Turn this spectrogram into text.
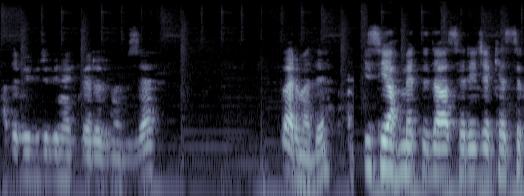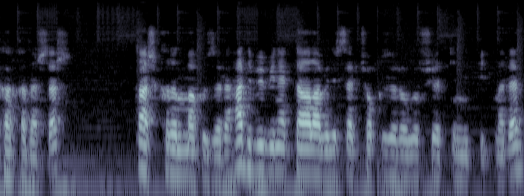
Hadi bir, bir binek verir mi bize? Vermedi. Bir siyah metni daha serice kestik arkadaşlar. Taş kırılmak üzere. Hadi bir binek daha alabilirsek çok güzel olur şu etkinlik bitmeden.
